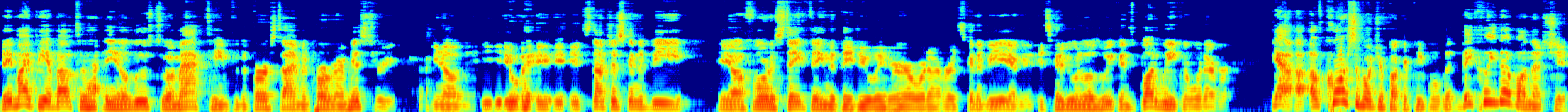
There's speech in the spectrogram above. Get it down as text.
they might be about to you know lose to a MAC team for the first time in program history. You know, it, it- it's not just going to be you know a Florida State thing that they do later or whatever. It's going to be it's to be one of those weekends, Blood Week or whatever. Yeah, of course, a bunch of fucking people they- they cleaned up on that shit.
